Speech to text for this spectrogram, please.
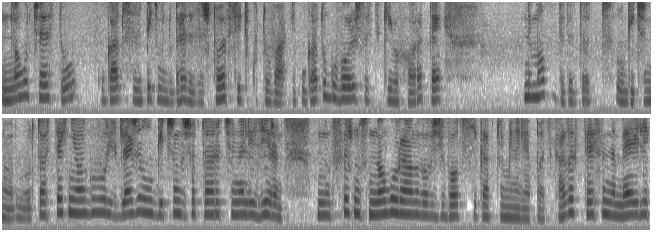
Много често, когато се запитаме, добре, да защо е всичко това? И когато говориш с такива хора, те не могат да дадат логичен отговор. Тоест, техният отговор изглежда логичен, защото той е рационализиран. Но всъщност много рано в живота си, както и миналия път казах, те са намерили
